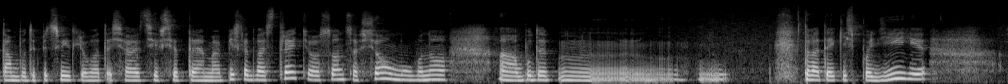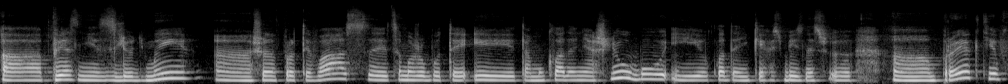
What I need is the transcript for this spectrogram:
Там буде підсвітлюватися ці всі теми. Після 23-го сонце в сьомому, воно буде давати якісь події, пов'язані з людьми, що навпроти вас. Це може бути і там укладення шлюбу, і укладення якихось бізнес-проєктів,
